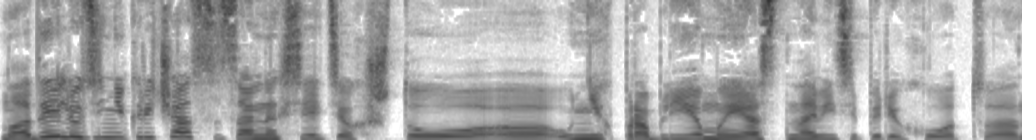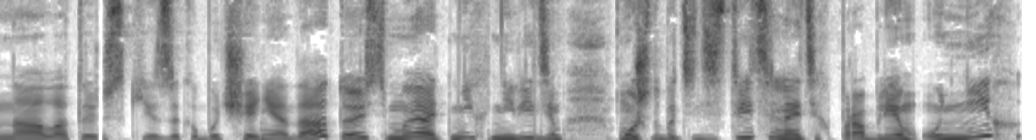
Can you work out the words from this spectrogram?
Молодые люди не кричат в социальных сетях, что э, у них проблемы и остановите переход э, на латышский язык обучения, да? То есть мы мы от них не видим, может быть, действительно этих проблем у них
